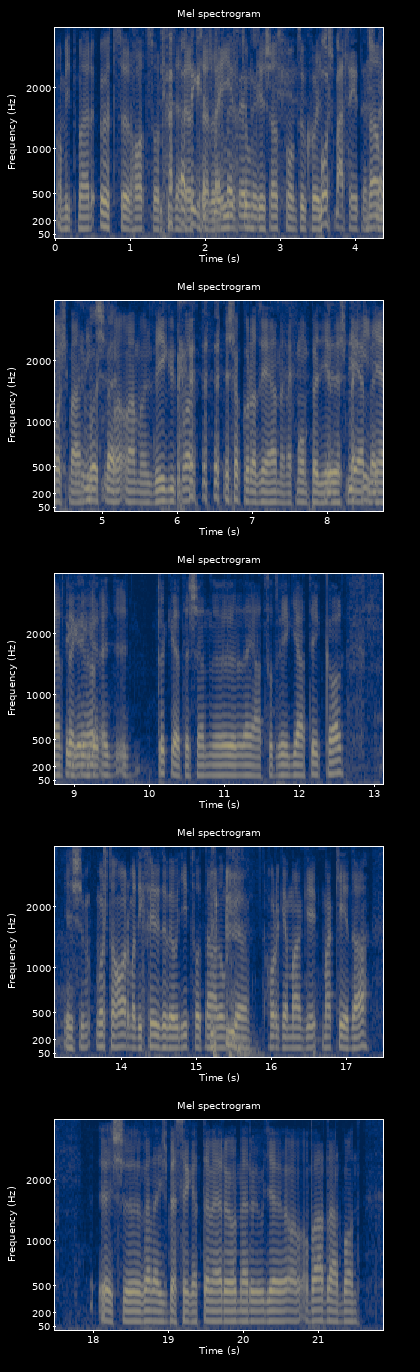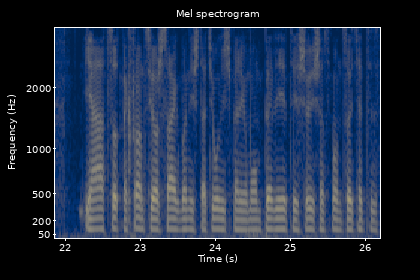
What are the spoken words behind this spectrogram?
amit már 5-ször, 6-szor, 15-szer leírtunk, és azt mondtuk, hogy most már szétesnek. Na most már nincs, most már, már, már végük van, és akkor azért elmennek Montpellier, és megint nyertek igen, igen. Egy, egy tökéletesen lejátszott végjátékkal, és most a harmadik félidőben, hogy itt volt nálunk Jorge Makeda, és vele is beszélgettem erről, mert ő ugye a Várdárban játszott, meg Franciaországban is, tehát jól ismeri a Montpellier-t, és ő is azt mondta, hogy hát ez,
